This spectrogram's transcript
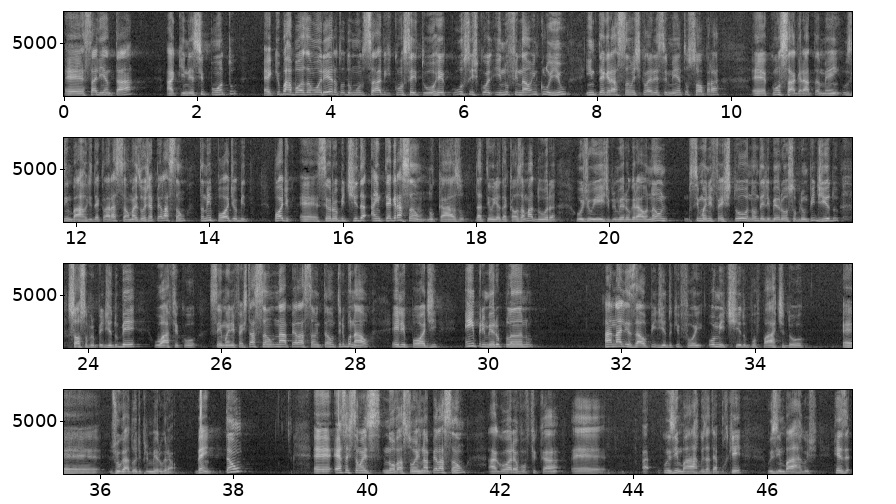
é, salientar aqui nesse ponto é que o Barbosa Moreira, todo mundo sabe, que conceituou recurso e no final incluiu integração e esclarecimento só para é, consagrar também os embargos de declaração. Mas hoje a apelação também pode obter pode é, ser obtida a integração. No caso da teoria da causa madura, o juiz de primeiro grau não se manifestou, não deliberou sobre um pedido, só sobre o pedido B, o A ficou sem manifestação. Na apelação, então, o tribunal ele pode, em primeiro plano, analisar o pedido que foi omitido por parte do é, julgador de primeiro grau. Bem, então, é, essas são as inovações na apelação. Agora eu vou ficar é, com os embargos, até porque os embargos,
